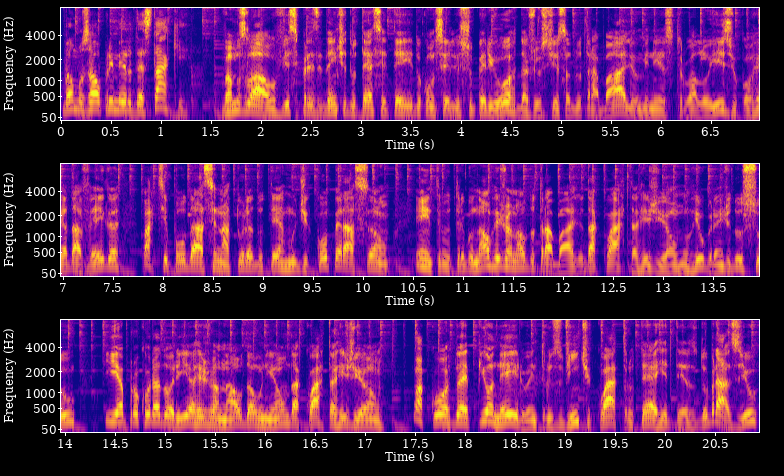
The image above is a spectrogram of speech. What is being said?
Vamos ao primeiro destaque? Vamos lá, o vice-presidente do TST e do Conselho Superior da Justiça do Trabalho, ministro Aloísio Correa da Veiga, participou da assinatura do termo de cooperação entre o Tribunal Regional do Trabalho da Quarta Região no Rio Grande do Sul e a Procuradoria Regional da União da Quarta Região, o acordo é pioneiro entre os 24 TRTs do Brasil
